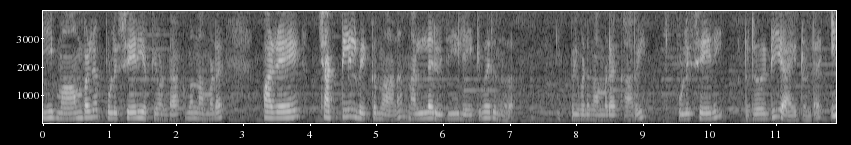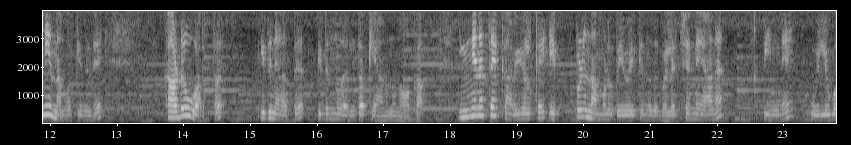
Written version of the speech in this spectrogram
ഈ മാമ്പഴ പുളിശ്ശേരിയൊക്കെ ഉണ്ടാക്കുമ്പോൾ നമ്മുടെ പഴയ ചട്ടിയിൽ വെക്കുന്നതാണ് നല്ല രുചിയിലേക്ക് വരുന്നത്. ഇപ്പോൾ ഇവിടെ നമ്മുടെ കറി പുളിശ്ശേരി റെഡി ആയിട്ടുണ്ട്. ഇനി നമുക്കിതിന്റെ കടു വറുത്ത് ഇതിനകത്ത് ഇടുന്നത് എന്തൊക്കെയാണെന്ന് നോക്കാം. ഇങ്ങനത്തെ കറികൾക്ക് എപ്പോഴും നമ്മൾ ഉപയോഗിക്കുന്നത് വെളിച്ചെണ്ണയാണ്. പിന്നെ ഉലുവ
